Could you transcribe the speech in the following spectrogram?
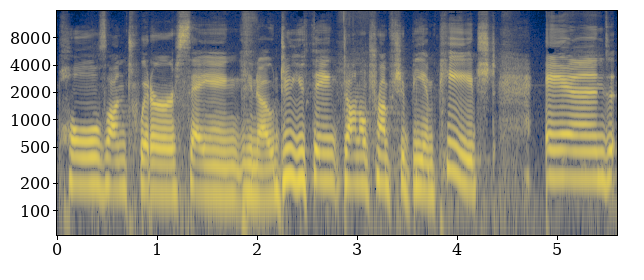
polls on Twitter saying, you know, do you think Donald Trump should be impeached? And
